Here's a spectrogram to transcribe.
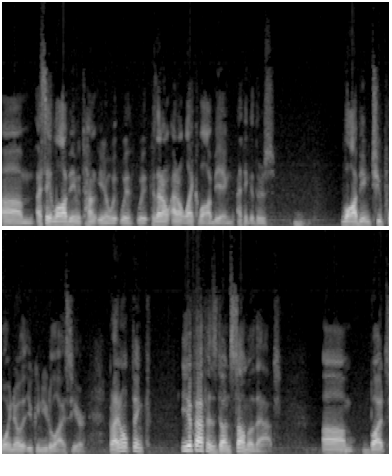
Um, I say lobbying with tongue, you know, with because I don't I don't like lobbying. I think that there's lobbying 2.0 that you can utilize here. But I don't think EFF has done some of that. Um, but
